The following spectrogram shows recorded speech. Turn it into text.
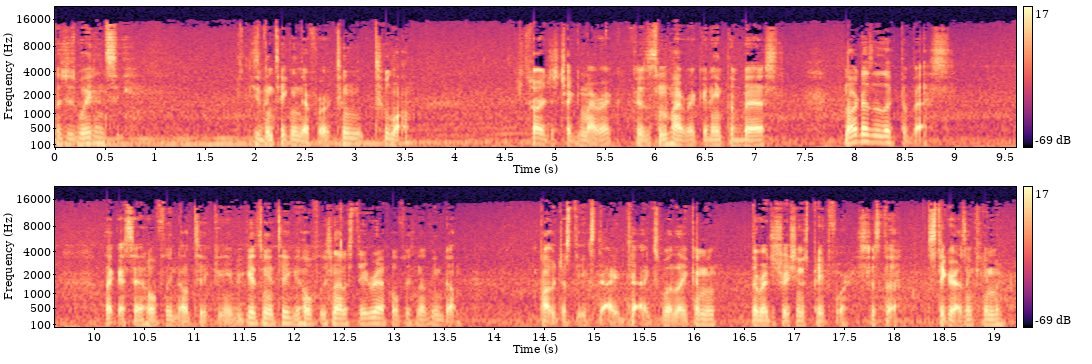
let's just wait and see. He's been taking there for too too long. He's probably just checking my record because my record ain't the best, nor does it look the best. Like I said, hopefully no ticket. If he gets me a ticket, hopefully it's not a state rep. Hopefully it's nothing dumb. Probably just the expired tags, but like I mean, the registration is paid for. It's just the sticker hasn't came in.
